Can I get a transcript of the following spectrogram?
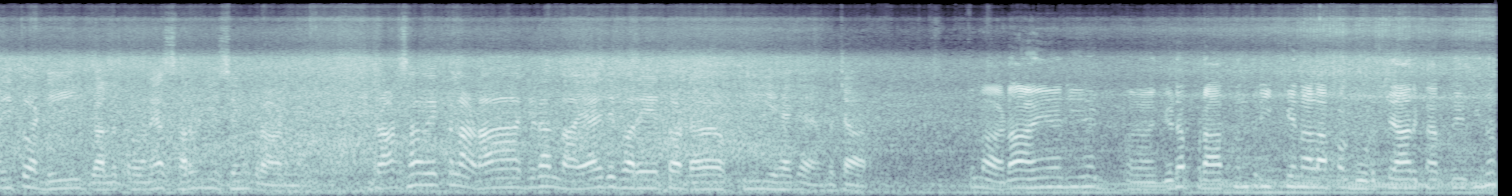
ਅਸੀਂ ਤੁਹਾਡੀ ਗੱਲ ਕਰਾਉਣੇ ਆ ਸਰਬਜੀਤ ਸਿੰਘ ਬਰਾੜ ਨਾਲ। ਬਰਾੜ ਸਾਹਿਬ ਇਹ ਘਲਾੜਾ ਜਿਹੜਾ ਲਾਇਆ ਇਹਦੇ ਬਾਰੇ ਤੁਹਾਡਾ ਕੀ ਹੈਗਾ ਹੈ ਵਿਚਾਰ? ਘਲਾੜਾ ਆਏ ਆ ਜੀ, ਇਹ ਜਿਹੜਾ ਪੁਰਾਤਨ ਤਰੀਕੇ ਨਾਲ ਆਪਾਂ ਗੁੜ ਤਿਆਰ ਕਰਦੇ ਸੀ ਨਾ,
